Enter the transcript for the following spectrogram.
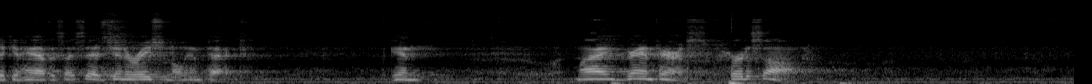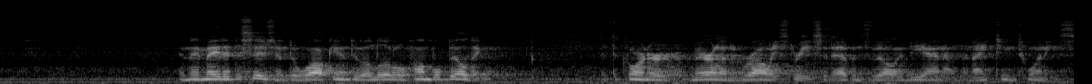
that can have, as I said, generational impact. Again, my grandparents heard a song and they made a decision to walk into a little humble building at the corner of Maryland and Raleigh Streets in Evansville, Indiana in the 1920s.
